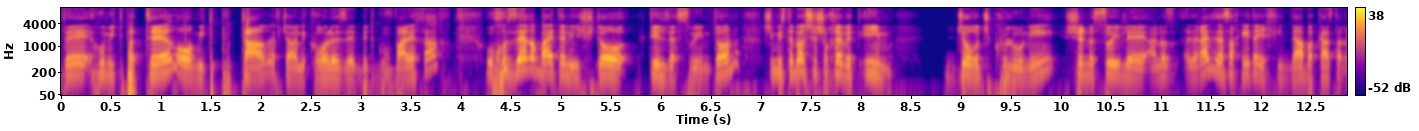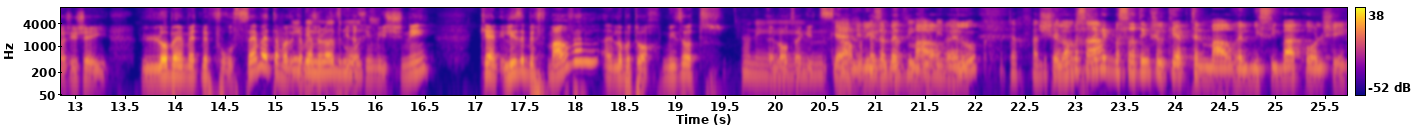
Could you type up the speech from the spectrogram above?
והוא מתפטר, או מתפוטר, אפשר לקרוא לזה בתגובה לכך. הוא חוזר הביתה לאשתו טילדה סווינטון, שמסתבר ששוכבת עם ג'ורג' קלוני, שנשוי ל... אני לא... נראה לי זו השחקנית היחידה בקאסט הראשי שהיא לא באמת מפורסמת, אבל גם יש לה לא תפקיד. הכי משני. כן, אליזבת מרוויל? אני לא בטוח. מי זאת? אני אני לא רוצה להגיד כן, מחפשת אליזבת אעדכן שלא. משחקת בסרטים של קפטן מארוול מסיבה כלשהי.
